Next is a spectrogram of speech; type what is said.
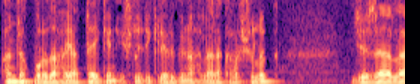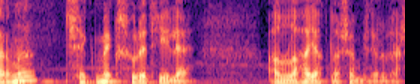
Ancak burada hayattayken işledikleri günahlara karşılık cezalarını çekmek suretiyle Allah'a yaklaşabilirler.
